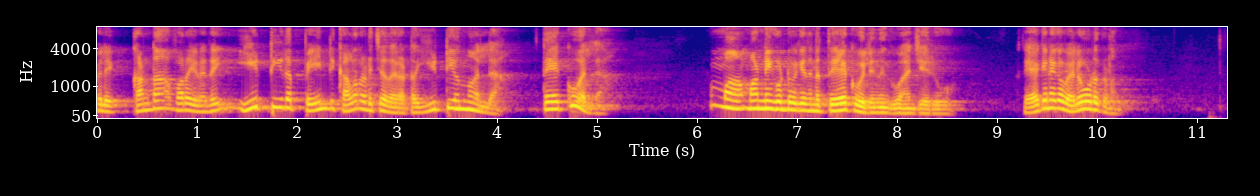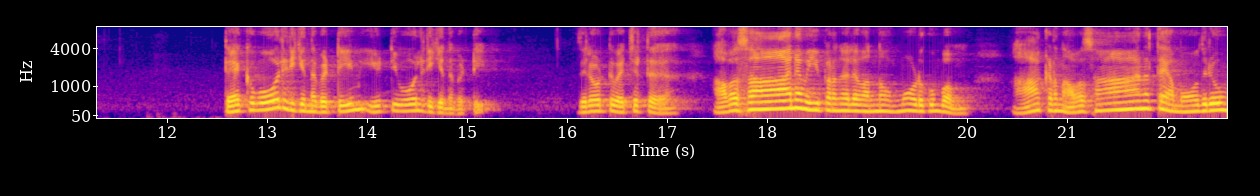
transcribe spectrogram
അല്ലേ? കണ്ടാൽ പറയും അത് ഈട്ടിയുടെ പെയിന്റ് കളർ അടിച്ചതാണ് കേട്ടോ. ഈട്ടിയൊന്നുമല്ല തേക്കുമല്ല. മണ്ണി കൊണ്ട് വയ്ക്കുന്നതിന് തേക്കുമല്ലേ നിങ്ങൾക്ക് വാങ്ങിച്ചു തരുമോ തേക്കിനൊക്കെ വില കൊടുക്കണം. തേക്ക് പോലിരിക്കുന്ന പെട്ടിയും ഈട്ടി പോലിരിക്കുന്ന പെട്ടിയും. ഇതിലോട്ട് വെച്ചിട്ട് അവസാനം ഈ പറഞ്ഞ പോലെ വന്ന് ഉമ്മ കൊടുക്കുമ്പം ആ കിടന്ന അവസാനത്തെ ആ മോതിരവും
